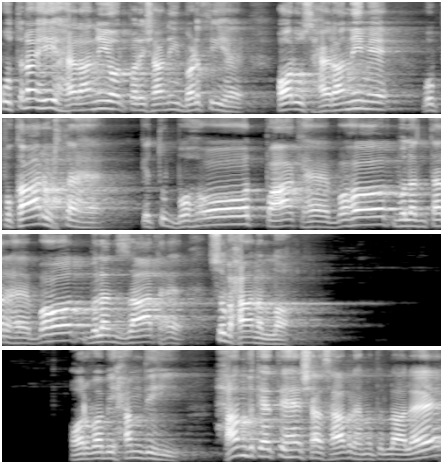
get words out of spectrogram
اتنا ہی حیرانی اور پریشانی بڑھتی ہے۔ اور اس حیرانی میں وہ پکار اٹھتا ہے۔ کہ تو بہت پاک ہے، بہت بلند تر ہے، بہت بلند ذات ہے۔ سبحان اللہ۔ اور وہ بھی حمد ہی حمد کہتے ہیں شاہ صاحب رحمۃ اللہ علیہ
